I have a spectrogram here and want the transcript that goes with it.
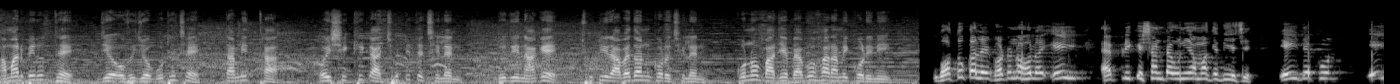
আমার বিরুদ্ধে যে অভিযোগ উঠেছে তা মিথ্যা। ওই শিক্ষিকা ছুটিতে ছিলেন। দুদিন আগে ছুটির আবেদন করেছিলেন। কোনো বাজে ব্যবহার আমি করিনি। গতকালের ঘটনা হলো এই অ্যাপ্লিকেশনটা উনি আমাকে দিয়েছে। এই দেখুন এই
